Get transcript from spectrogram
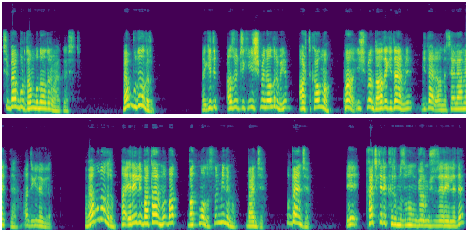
Şimdi ben buradan bunu alırım arkadaşlar. Ben bunu alırım. Ha, gidip az önceki işmeni alır mıyım? Artık almam. Ha işmen daha da gider mi? Gider. Hani selametle. Hadi güle güle. Ha, ben bunu alırım. Ha Ereğli batar mı? Bat, batma olasılığı minimum. Bence. Bu bence. E, kaç kere kırmızı mum görmüşüz Ereğli'de?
